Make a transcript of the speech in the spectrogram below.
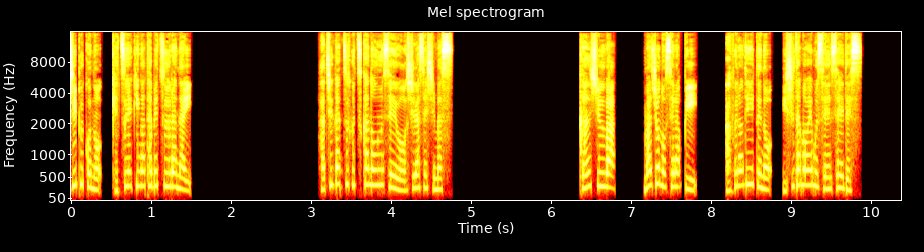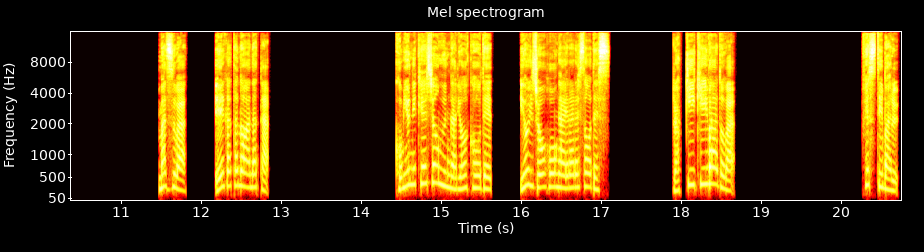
ジプコの血液が食べつ占い。8月2日の運勢をお知らせします。監修は、魔女のセラピー、アフロディーテの石田の M 先生です。まずは、A 型のあなた。コミュニケーション運が良好で、良い情報が得られそうです。ラッキーキーワードは、フェスティバル。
